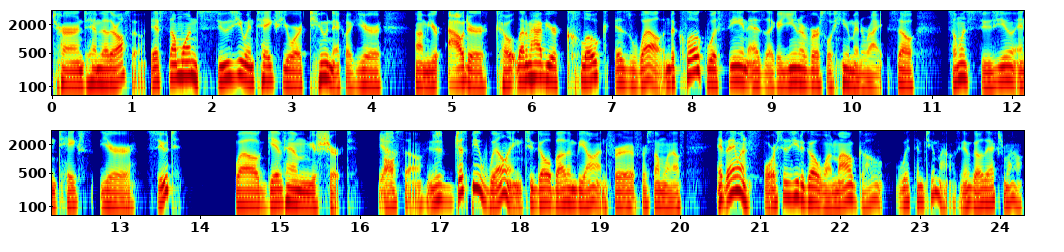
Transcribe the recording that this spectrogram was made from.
turn to him the other also. If someone sues you and takes your tunic, like your um, your outer coat, let him have your cloak as well. And the cloak was seen as like a universal human right. So someone sues you and takes your suit, well, give him your shirt Yeah. also. Just just be willing to go above and beyond for for someone else. If anyone forces you to go one mile, go with them two miles. You know, go the extra mile.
